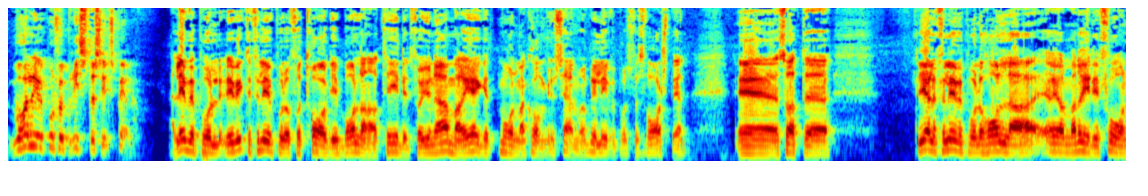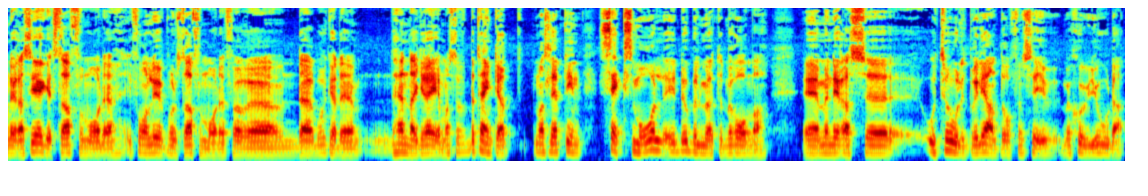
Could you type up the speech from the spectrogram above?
Vad har Liverpool för brister i sitt spel? Liverpool, det är viktigt för Liverpool att få tag i bollarna tidigt. För ju närmare eget mål man kommer ju sämre blir Liverpools försvarsspel. Eh, så att eh, det gäller för Liverpool att hålla Real Madrid ifrån deras eget straffområde. Ifrån Liverpools straffområde. För eh, där brukar det hända grejer. Man ska betänka att man släppte in sex mål i dubbelmötet med Roma. Eh, men deras eh, otroligt briljanta offensiv med sju gjorda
